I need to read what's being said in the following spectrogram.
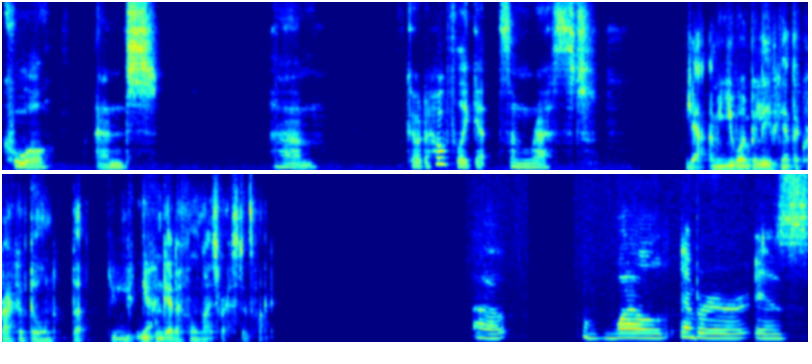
cool and um, go to hopefully get some rest. Yeah, I mean, you won't be leaving at the crack of dawn, but you, you, you can get a full night's rest. It's fine. Uh, while Ember is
